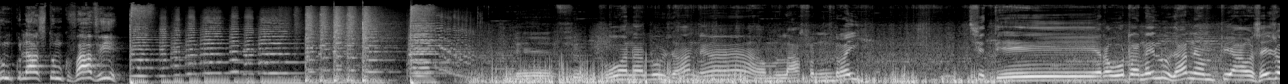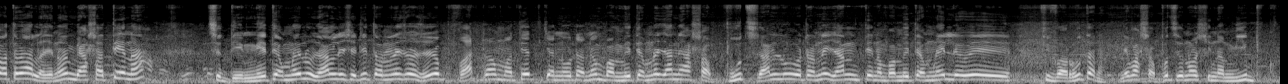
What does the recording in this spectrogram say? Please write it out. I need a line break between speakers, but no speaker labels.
Tompoko lahy sy tompoko vavy.
Le fivohana aloha zany ah, amin'ny lafiny iray tsy de raha ohatra anay aloha zany amin'ny mpiaro zay zao atao hoe lazaina hoe miasa tena tsy de mety aminay aloha zany le satria hitanay zao zay zao mpivarotra zany matetika ny ohatran'ny hoe mba mety aminay zany asabotsy zany aloha ohatranay zany no tena mba mety aminay le hoe fivarotana nefa asabotsy zany
no
asiana mihiboka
